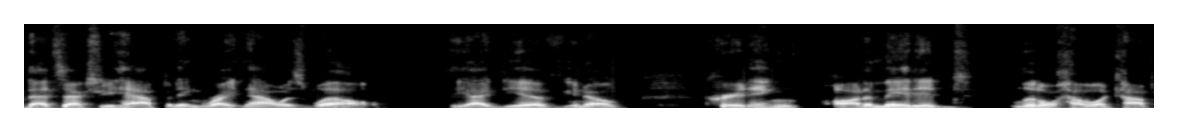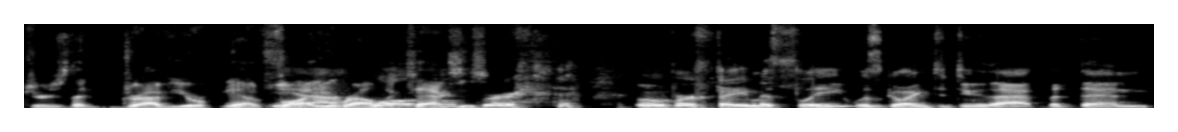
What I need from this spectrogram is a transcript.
that's actually happening right now as well the idea of you know creating automated little helicopters that drive you, you know, fly yeah. you around well, like taxis. Uber, Uber famously was going to do that, but then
